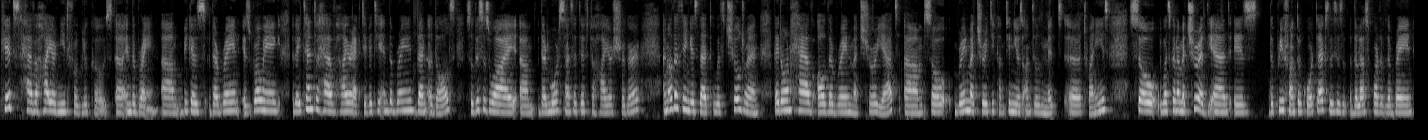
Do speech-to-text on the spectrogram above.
kids have a higher need for glucose uh, in the brain um, because their brain is growing. They tend to have higher activity in the brain than adults. So this is why um, they're more sensitive to higher sugar. Another thing is that with children, they don't have all their brain mature yet. Um, so brain maturity continues until mid uh, 20s. So what's going to mature at the end is the prefrontal cortex. This is the last part of the brain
